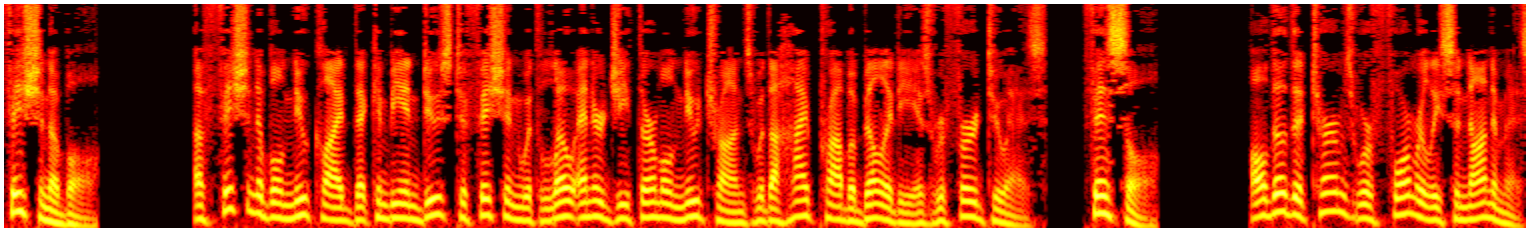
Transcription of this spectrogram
fissionable. A fissionable nuclide that can be induced to fission with low-energy thermal neutrons with a high probability is referred to as fissile. Although the terms were formerly synonymous,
